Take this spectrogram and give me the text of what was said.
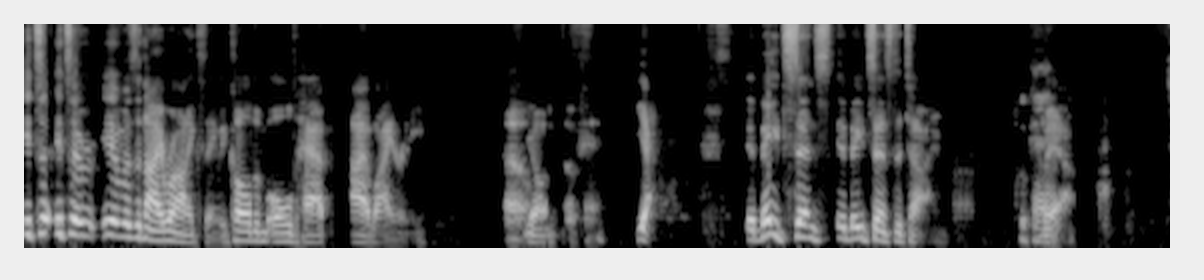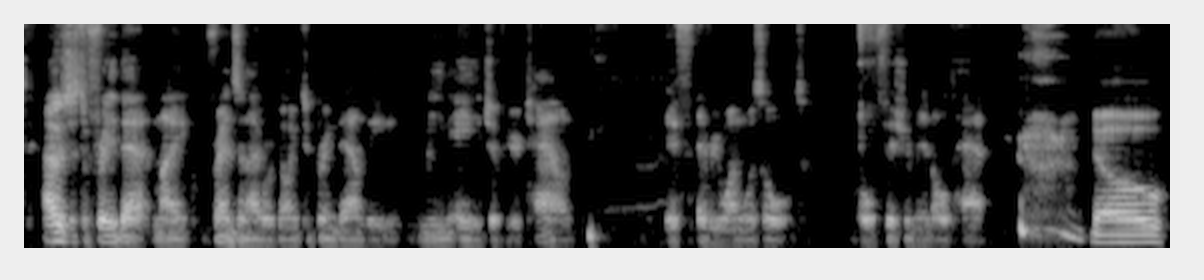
it's a it's a it was an ironic thing. We called him Old hat of irony. Oh, You know, okay. Yeah, it made sense. It made sense the time. Okay. But yeah. I was just afraid that my friends and I were going to bring down the mean age of your town if everyone was old. Old fisherman, old hat. No,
